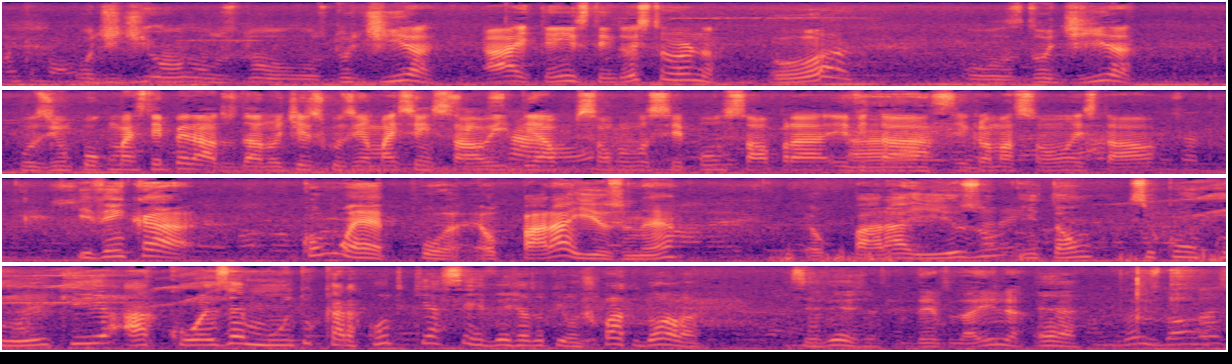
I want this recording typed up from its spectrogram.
muito bom. O de, os, do, os do dia. Ah, e tem isso, tem dois turnos. Ô, Os do dia cozinham um pouco mais temperados. Da noite eles cozinham mais sem sal Sem e tem a sal. opção pra você pôr o sal pra evitar Ah, reclamações e tal. Exatamente. E vem cá, como é? Pô, é o paraíso, né? É o paraíso, então se conclui que a coisa é muito cara. Quanto que é a cerveja do quê? Uns 4 dólares? Cerveja? Dentro da ilha? É. Dois dólares.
